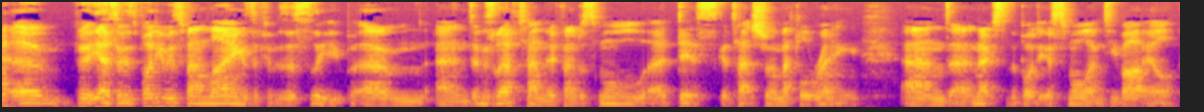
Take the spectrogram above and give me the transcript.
um, but yeah, so his body was found lying as if it was asleep. Um, and in his left hand, they found a small uh, disc attached to a metal ring, and uh, next to the body, a small empty vial.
